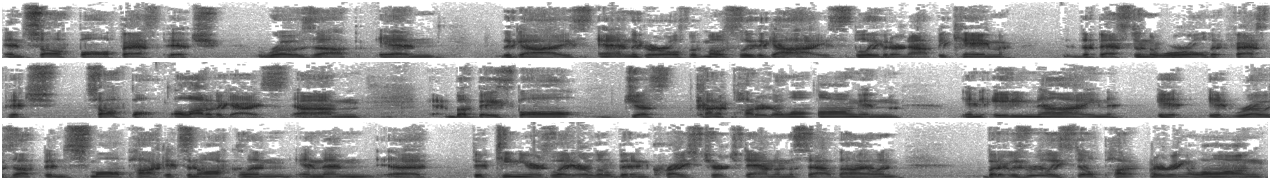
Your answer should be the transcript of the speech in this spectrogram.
and softball, fast pitch, rose up and the guys and the girls, but mostly the guys, believe it or not, became the best in the world at fast pitch softball. A lot of the guys, um, but baseball just kind of puttered along, and in '89 it it rose up in small pockets in Auckland, and then uh, 15 years later, a little bit in Christchurch down on the South Island. But it was really still puttering along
